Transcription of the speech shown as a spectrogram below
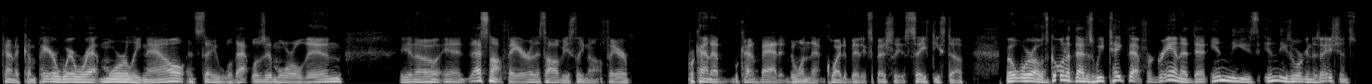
kind of compare where we're at morally now and say well that was immoral then you know and that's not fair. That's obviously not fair we're kind of we're kind of bad at doing that quite a bit especially at safety stuff. But where i was going with that is we take that for granted that in these in these organizations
